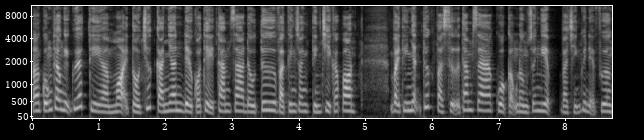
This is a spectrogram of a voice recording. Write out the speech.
À, cũng theo nghị quyết thì à, mọi tổ chức cá nhân đều có thể tham gia đầu tư và kinh doanh tín chỉ carbon. Vậy thì nhận thức và sự tham gia của cộng đồng doanh nghiệp và chính quyền địa phương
